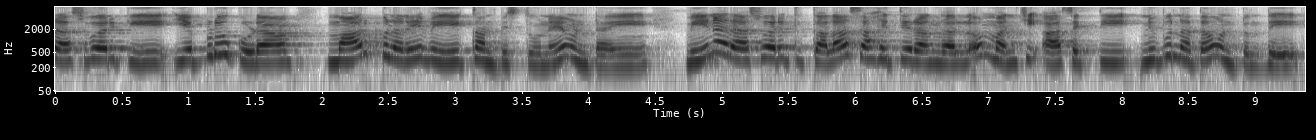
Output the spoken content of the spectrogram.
రాశి వారికి ఎప్పుడూ కూడా మార్పులు అనేవి కనిపిస్తూనే ఉంటాయి. మీన రాశి వారికి కళా సాహిత్య రంగాల్లో మంచి ఆసక్తి నిపుణత ఉంటుంది.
